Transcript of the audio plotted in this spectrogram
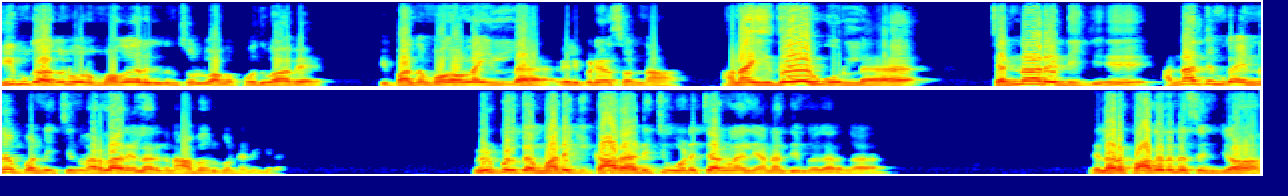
திமுகவுக்குன்னு ஒரு முகம் இருக்குதுன்னு சொல்லுவாங்க பொதுவாவே. இப்ப அந்த முகம்லாம் இல்ல வெளிப்படையா சொன்னா. ஆனா இதே ஊர்ல சென்னாரெட்டிக்கு அதிமுக என்ன பண்ணுச்சுன்னு வரலாறு எல்லாருக்கும் ஞாபகம் இருக்கும்னு நினைக்கிறேன். விழுப்புரத்தை மடக்கி காரை அடிச்சு உடைச்சாங்களா இல்லையா அதிமுக காரங்க எல்லாரும் பார்க்க தானே செஞ்சோம்.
